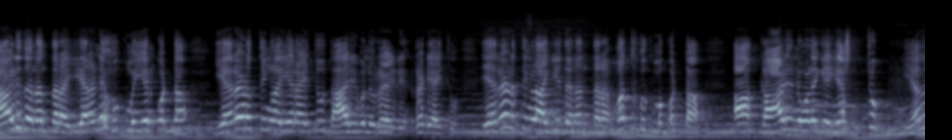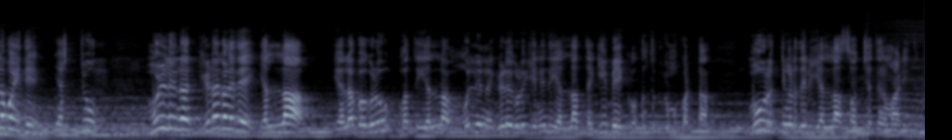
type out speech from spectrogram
ಮಾಡಿದ ನಂತರ ಎರಡನೇ ಹುಕ್ಮ ಏನು ಕೊಟ್ಟ? ಎರಡು ತಿಂಗಳ ಏನಾಯ್ತು? ದಾರಿವನ್ನು ರೆಡಿ ರೆಡಿ ಆಯ್ತು. ಎರಡು ತಿಂಗಳಾಗಿದ್ದ ನಂತರ ಮತ್ತೆ ಹುಕ್ಮ ಕೊಟ್ಟ? ಆ ಕಾಡಿನ ಒಳಗೆ ಎಷ್ಟು ಎಲಬು ಇದೆ, ಎಷ್ಟು ಮುಳ್ಳಿನ ಗಿಡಗಳಿದೆ, ಎಲ್ಲ ಎಲಬುಗಳು ಮತ್ತು ಎಲ್ಲ ಮುಳ್ಳಿನ ಗಿಡಗಳು ಏನಿದೆ ಎಲ್ಲ ತೆಗಿಬೇಕು ಅಂತ ಹುಕ್ಮ ಕೊಟ್ಟ. ಮೂರು ತಿಂಗಳಲ್ಲಿ ಎಲ್ಲ ಸ್ವಚ್ಛತೆ ಮಾಡಿದ್ರು.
